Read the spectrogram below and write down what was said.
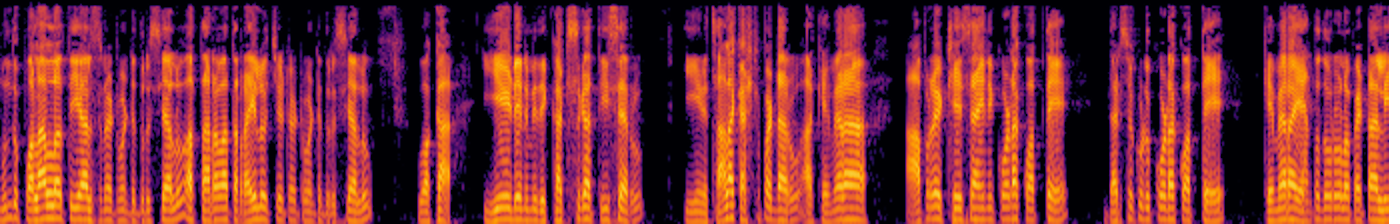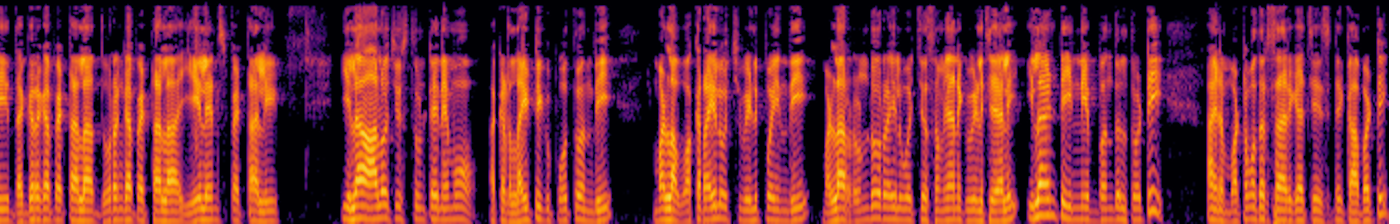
ముందు పొలాల్లో తీయాల్సినటువంటి దృశ్యాలు ఆ తర్వాత రైలు వచ్చేటటువంటి దృశ్యాలు. ఒక ఏడెనిమిది కట్స్గా తీశారు. ఈయన చాలా కష్టపడ్డారు. ఆ కెమెరా ఆపరేట్ చేసే ఆయన కూడా కొత్తే దర్శకుడు కూడా కొత్తే. కెమెరా ఎంత దూరంలో పెట్టాలి దగ్గరగా పెట్టాలా దూరంగా పెట్టాలా ఏ లెన్స్ పెట్టాలి? ఇలా ఆలోచిస్తుంటేనేమో అక్కడ లైటింగ్ పోతోంది. మళ్ళా ఒక రైలు వచ్చి వెళ్ళిపోయింది. మళ్ళా రెండో రైలు వచ్చే సమయానికి వీళ్ళు చేయాలి. ఇలాంటి ఇన్ని ఇబ్బందులతోటి ఆయన మొట్టమొదటిసారిగా చేసింది కాబట్టి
